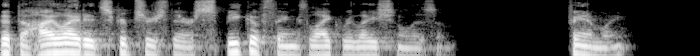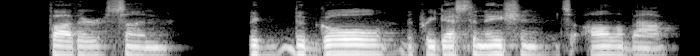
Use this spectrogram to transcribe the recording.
that the highlighted scriptures there speak of things like relationalism, family, father, son, the, the goal, the predestination, it's all about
